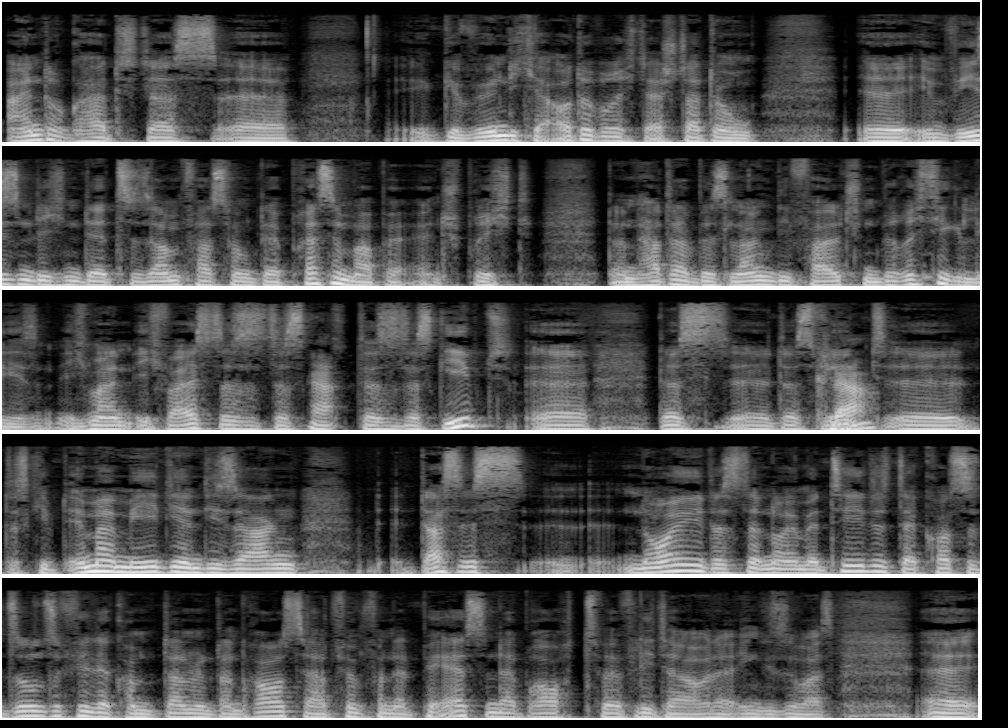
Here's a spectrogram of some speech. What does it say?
Eindruck hat, dass äh, gewöhnliche Autoberichterstattung äh, im Wesentlichen der Zusammenfassung der Pressemappe entspricht, dann hat er bislang die falschen Berichte gelesen. Ich meine, ich weiß, dass es das, ja. dass es das gibt. Äh, dass, äh, das wird, äh, das gibt immer Medien, die sagen, das ist äh, neu, das ist der neue Mercedes, der kostet so und so viel, der kommt dann und dann raus, der hat 500 PS und der braucht 12 Liter oder irgendwie sowas. Äh,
